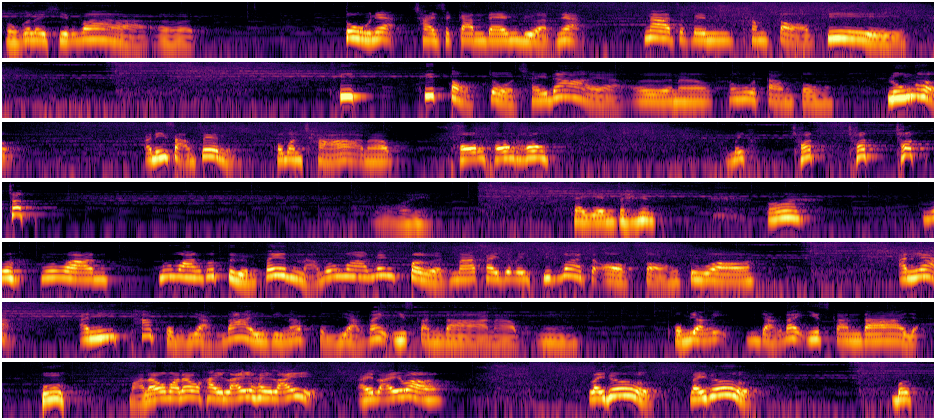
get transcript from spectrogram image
ผมก็เลยคิดว่าเออ ตู้เนี่ยชายชะกันแดงเดือดเนี่ยน่าจะเป็นคำตอบที่ ที่ที่ตอบโจทย์ใช้ได้อะเออนะครับถ้าพูดตามตรงลุงเหอะ อันนี้สามเส้นเพราะมันช้านะครับทองทองทองไม่ช็อตช็อตช็อตช็อตโอ้ยใจเย็นใจเย็นโอ้ยเมื่อเมื่อวาน เมื่อวานก็ตื่นเต้นนะเมื่อวานแม่งเปิดมาใครจะไปคิดว่าจะออกสองตัว อันเนี้ย อันนี้ถ้าผมอยากได้จริงๆนะ ผมอยากได้อีสกันดานะครับอืมผมอยากได้อยากได้อีสกันดาอยากหูมาแล้วมาแล้วไฮไลท์ไฮไลท์ไฮไลท์ว่ะไรเดอร์ไรเดอร์เบอร์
